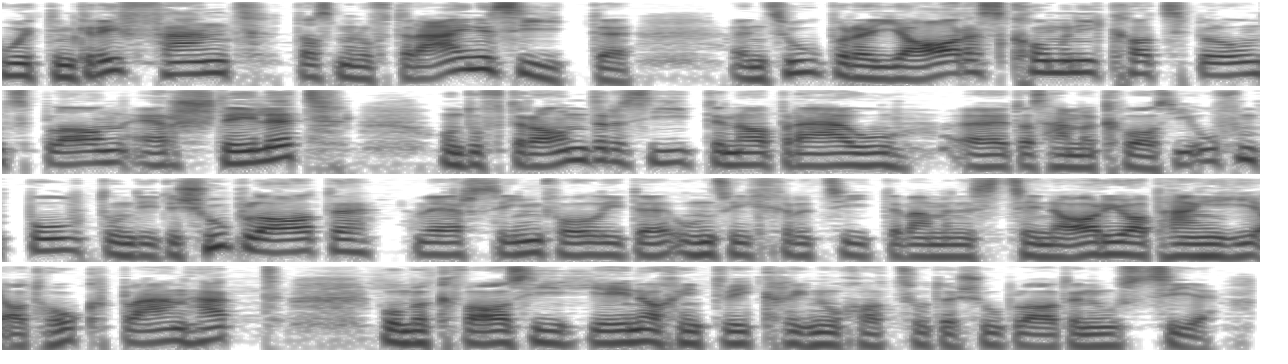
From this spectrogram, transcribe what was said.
gut im Griff haben, dass man auf der einen Seite einen sauberen Jahreskommunikationsplan erstellt und auf der anderen Seite aber auch, äh, das haben wir quasi auf dem Pult und in der Schublade, wäre es sinnvoll in den unsicheren Zeiten, wenn man eine szenarioabhängige Ad-Hoc-Plan hat, wo man quasi je nach Entwicklung noch zu den Schubladen ausziehen kann.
